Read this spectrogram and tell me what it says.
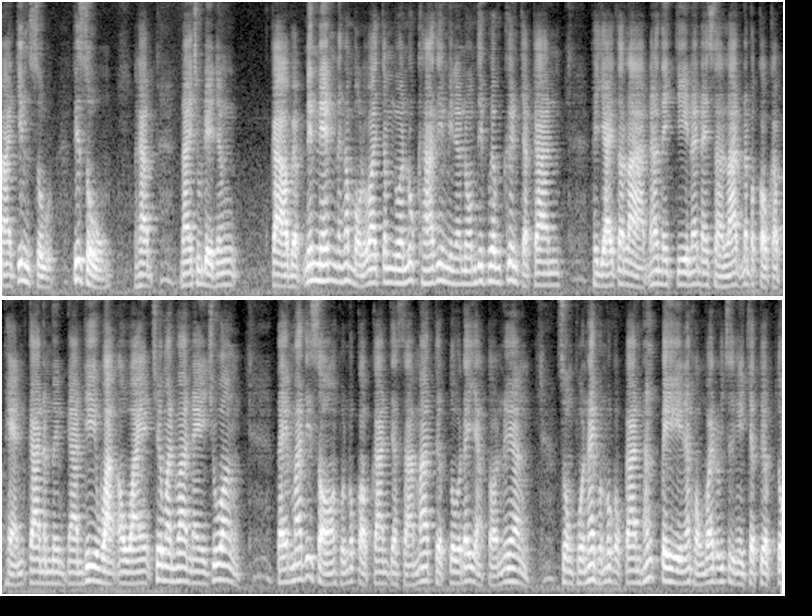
มาจิ้นสูงที่สูงนะครับนายชูเดชยังกล่าวแบบเน้นๆนะครับบอกเลยว่าจำนวนลูกค้าที่มีแนวโน้มที่เพิ่มขึ้นจากการขยายตลาดนะในจีนและในสหรัฐนะประกอบกับแผนการดำเนินการที่วางเอาไว้ เชื่อมั่นว่าในช่วง ไตรมาสที่ 2 ผลประกอบการจะสามารถเติบโตได้อย่างต่อเนื่อง ส่งผลให้ผลประกอบการทั้งปีนะของไวท์รู้สึกจะเติบโต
